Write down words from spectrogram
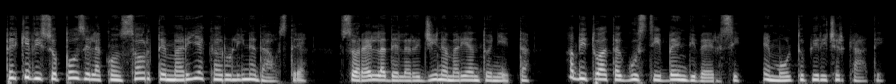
perché vi soppose la consorte Maria Carolina d'Austria, sorella della regina Maria Antonietta, abituata a gusti ben diversi e molto più ricercati.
